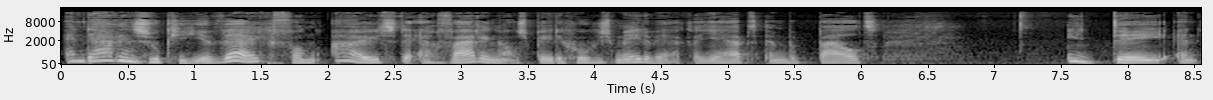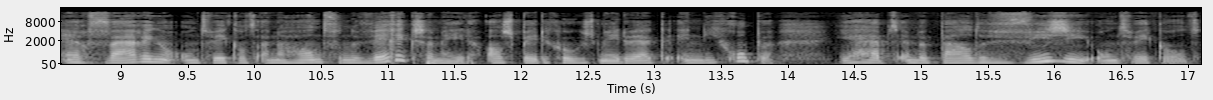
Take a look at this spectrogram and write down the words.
En daarin zoek je je weg vanuit de ervaringen als pedagogisch medewerker. Je hebt een bepaald idee en ervaringen ontwikkeld aan de hand van de werkzaamheden als pedagogisch medewerker in die groepen. Je hebt een bepaalde visie ontwikkeld.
